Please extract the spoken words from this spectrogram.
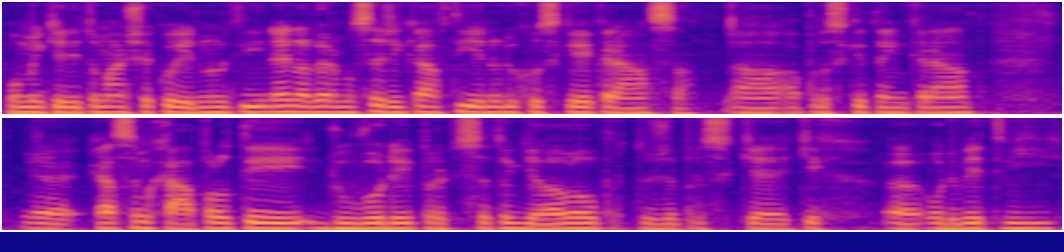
v momentě, kdy to máš jako jednolitý, ne nadarmo se říká, v té jednoduchosti je krása. A, a prostě tenkrát eh, já jsem chápal ty důvody, proč se to dělalo, protože prostě těch uh, odvětví,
